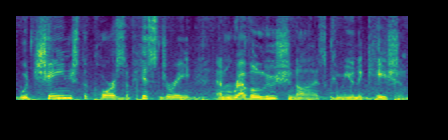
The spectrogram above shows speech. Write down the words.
would change the course of history and revolutionize communication.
